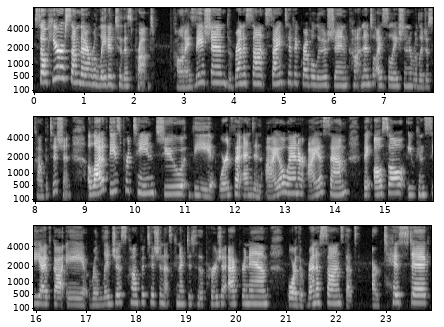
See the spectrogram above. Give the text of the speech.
So here are some that are related to this prompt colonization, the Renaissance, scientific revolution, continental isolation, and religious competition. A lot of these pertain to the words that end in ION or ISM. They also, you can see I've got a religious competition that's connected to the Persia acronym or the Renaissance that's artistic,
